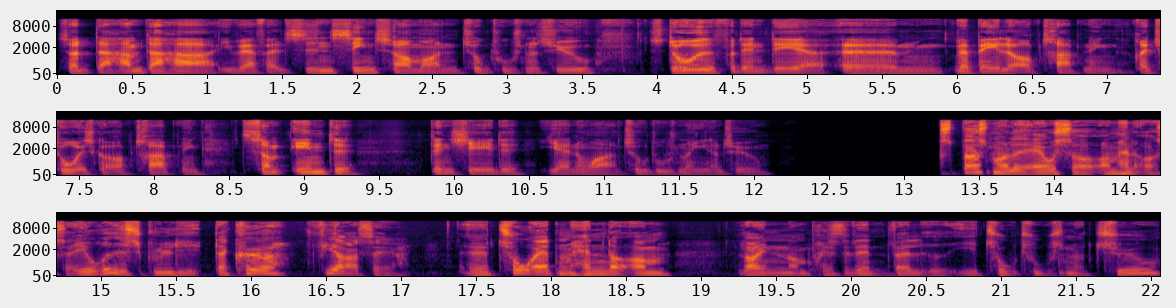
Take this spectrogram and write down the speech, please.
så er det der ham, der har i hvert fald siden sensommeren 2020 stået for den der øh, verbale optrapning, retoriske optrapning, som endte den 6. januar 2021. Spørgsmålet er jo så, om han også er juridisk skyldig. Der kører fire retssager. Øh, to af dem handler om løgnen om præsidentvalget i 2020.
